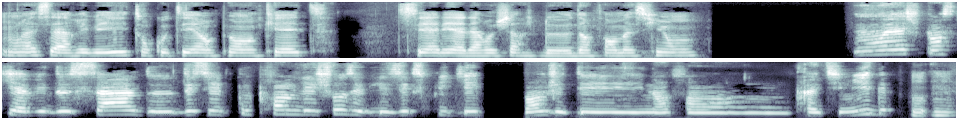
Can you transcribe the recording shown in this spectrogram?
Ouais, ça a réveillé ton côté un peu enquête, sais, aller à la recherche d'informations. Ouais, je pense qu'il y avait de ça, de d'essayer de comprendre les choses et de les expliquer. J'étais une enfant très timide. Mm, mm.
